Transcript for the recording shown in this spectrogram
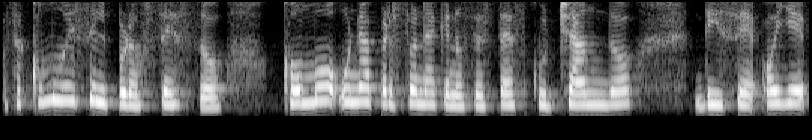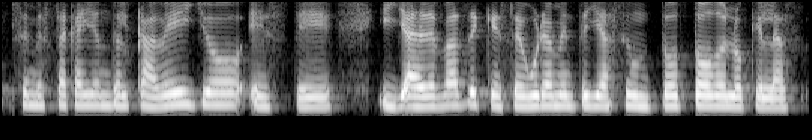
O sea, ¿cómo es el proceso? Cómo una persona que nos está escuchando dice, oye, se me está cayendo el cabello, este, y además de que seguramente ya se untó todo lo que las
